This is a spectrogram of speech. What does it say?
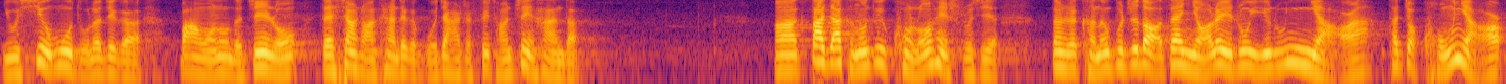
有幸目睹了这个霸王龙的真容，在现场看这个骨架还是非常震撼的。啊，大家可能对恐龙很熟悉。但是可能不知道，在鸟类中有一种鸟啊，它叫恐鸟。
